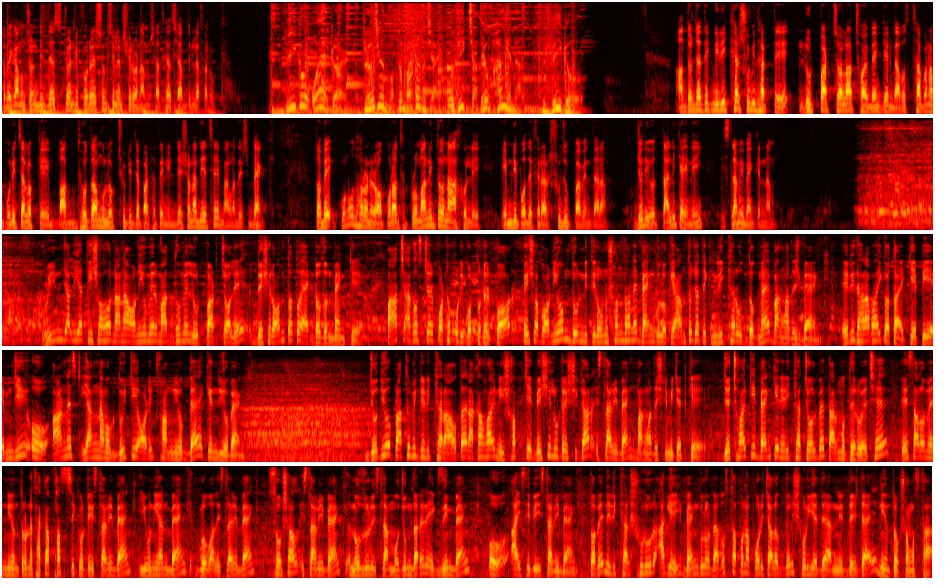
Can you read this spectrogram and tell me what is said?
সবাইকে আমন্ত্রণ business twenty ফোরে শুনছিলেন শিরোনাম সাথে আছে আবদুল্লাহ ফারুক। ভিগো ওয়ার গার্ড প্রয়োজন মতো বাঁকানো যায় অধিক চাপেও ভাঙে না। ভিগো আন্তর্জাতিক নিরীক্ষার সুবিধার্থে লুটপাট চলা ছয় ব্যাংকের ব্যবস্থাপনা পরিচালককে বাধ্যতামূলক ছুটিতে পাঠাতে নির্দেশনা দিয়েছে বাংলাদেশ ব্যাংক। তবে কোনো ধরনের অপরাধ প্রমাণিত না হলে এমডি পদে ফেরার সুযোগ পাবেন তারা। যদিও তালিকায় নেই ইসলামী ব্যাংকের নাম। ঋণ জালিয়াতি সহ নানা অনিয়মের মাধ্যমে লুটপাট চলে দেশের অন্তত এক ডজন ব্যাংকে। পাঁচ আগস্টের পট পরিবর্তনের পর এইসব অনিয়ম দুর্নীতির অনুসন্ধানে ব্যাংকগুলোকে আন্তর্জাতিক নিরীক্ষার উদ্যোগ নেয় বাংলাদেশ ব্যাংক। এরই ধারাবাহিকতায় কেপিএমজি ও আর্নেস্ট ইয়াং নামক দুইটি অডিট ফার্ম নিয়োগ দেয় কেন্দ্রীয় ব্যাংক। যদিও প্রাথমিক নিরীক্ষার আওতায় রাখা হয়নি, সবচেয়ে বেশি লুটের শিকার ইসলামী ব্যাংক বাংলাদেশ লিমিটেডকে। যে ছয়টি ব্যাংকে নিরীক্ষা চলবে, তার মধ্যে রয়েছে এস আলমের নিয়ন্ত্রণে থাকা first security Islami bank, union bank, global Islami bank, social Islami bank, Nazrul Islam মজুমদারের এক্সিম ব্যাংক ও আইসিবি ইসলামী ব্যাংক। তবে নিরীক্ষার শুরুর আগেই ব্যাংকগুলোর ব্যবস্থাপনা পরিচালকদের সরিয়ে দেওয়ার নির্দেশ দেয় নিয়ন্ত্রক সংস্থা।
